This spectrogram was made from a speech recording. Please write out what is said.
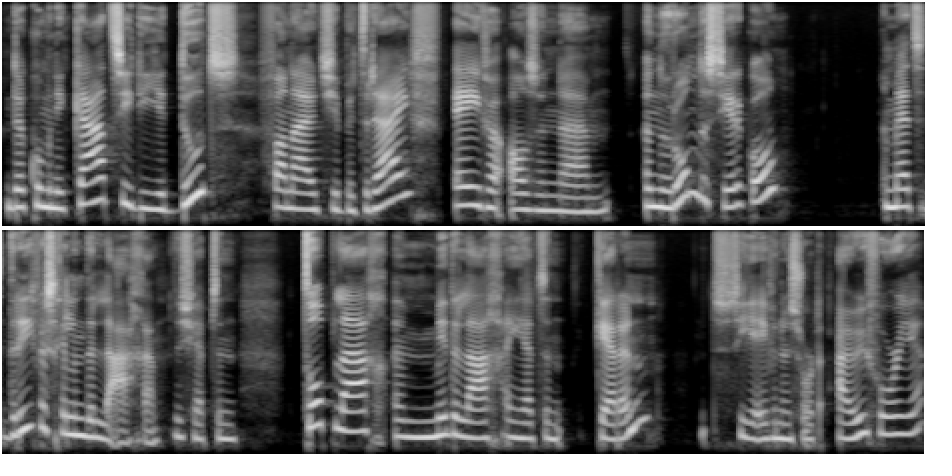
de communicatie die je doet vanuit je bedrijf even als een, um, een ronde cirkel met drie verschillende lagen. Dus je hebt een toplaag, een middenlaag en je hebt een kern. Zie even een soort ui voor je.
